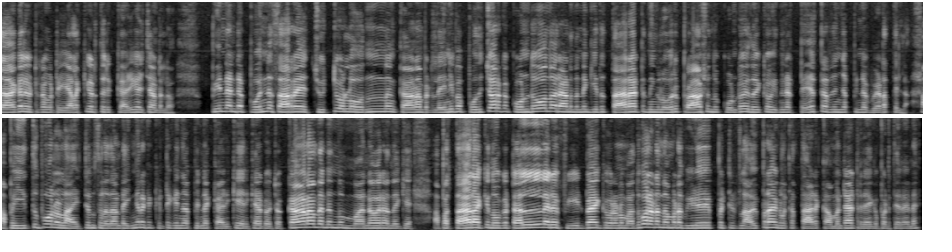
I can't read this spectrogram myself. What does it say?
സകലം ഇട്ടിട്ട് അങ്ങോട്ട് ഇളക്കിയെടുത്തൊരു കഴി കഴിച്ചാണ്ടല്ലോ പിന്നെ എന്റെ പൊന്ന് സാറേ ചുറ്റുമുള്ള ഒന്നും കാണാൻ പറ്റില്ല. ഇനിയിപ്പോൾ പൊതിച്ചോറൊക്കെ കൊണ്ടുപോകുന്നവരാണെന്നുണ്ടെങ്കിൽ ഇത് താരായിട്ട് നിങ്ങൾ ഒരു പ്രാവശ്യം ഒന്ന് കൊണ്ടുപോയി നോക്കിയോ? ഇതിന്റെ ടേസ്റ്റ് അറിഞ്ഞാൽ പിന്നെ വിടത്തില്ല. അപ്പോൾ ഇതുപോലുള്ള ഐറ്റംസ് ഏതാണ്ട് ഇങ്ങനെയൊക്കെ കിട്ടിക്കഴിഞ്ഞാൽ പിന്നെ കഴിക്കാതിരിക്കാനായിട്ട് പറ്റുമോ കാണാൻ തന്നെ ഒന്നും മനോഹരം നോക്കിയേ. അപ്പോൾ താരാക്കി നോക്കിയിട്ട് എല്ലാവരും ഫീഡ്ബാക്ക് വരണം അതുപോലെ തന്നെ നമ്മുടെ വീഡിയോയെ പറ്റിയിട്ടുള്ള അഭിപ്രായങ്ങളൊക്കെ താഴെ കമന്റായിട്ട് രേഖപ്പെടുത്തിയതിനെ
